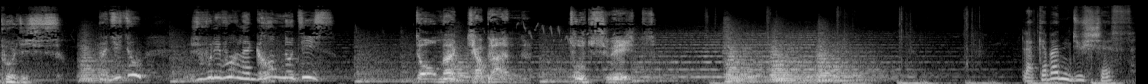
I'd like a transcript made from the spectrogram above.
police. Pas du tout Je voulais voir la grande notice Dans ma cabane, tout de suite. La cabane du chef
